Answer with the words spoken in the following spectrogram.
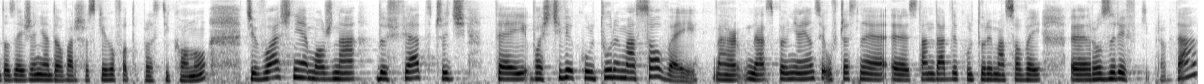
do zajrzenia do warszawskiego Fotoplastikonu, gdzie właśnie można doświadczyć tej właściwie kultury masowej, na, na spełniającej ówczesne e, standardy kultury masowej e, rozrywki, prawda?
